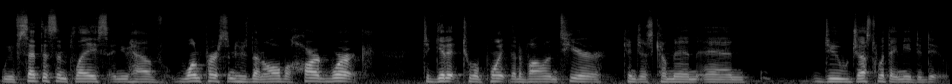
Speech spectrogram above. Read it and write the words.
we've set this in place and you have one person who's done all the hard work to get it to a point that a volunteer can just come in and do just what they need to do.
